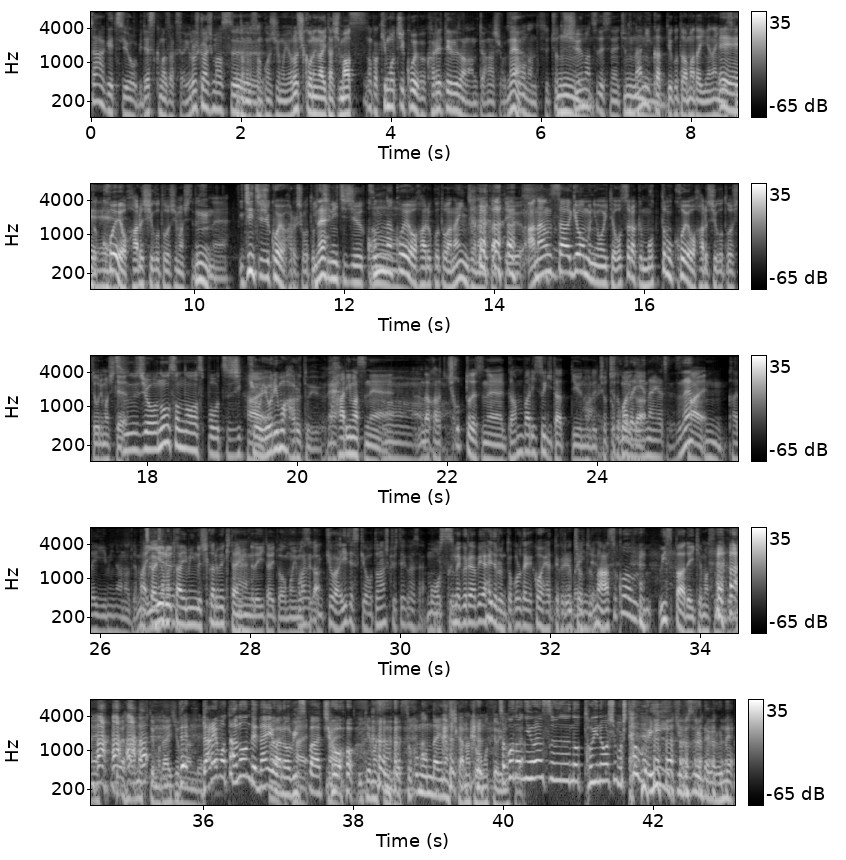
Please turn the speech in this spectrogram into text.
さあ月曜日です。熊崎さんよろしくお願いします。さん今週もよろしくお願いいたします。なんか気持ちいい声が枯れてるだなんて話をね。そうなんです。よちょっと週末ですね、ちょっと何かっていうことはまだ言えないんですけど、ええ。声を張る仕事をしましてですね、一日中声を張る仕事ね。一日中こんな声を張ることはないんじゃないかっていう アナウンサー業務においておそらく最も声を張る仕事をしておりまして。通常のそのスポーツ実況よりも張るというね、張りますね。うん。だからちょっとですね頑張りすぎたっていうのはい。でちょっとまだ言えないやつですね。はい、うん。枯れ気味なので。まあ言えるタイミングしかるべきタイミングで言いたいとは思いますが。熊崎君今日はいいです。今日おとなしくしてください。もうおすすめグラビアアイドルのところだけ声やってくれればいいんで。ちょっとまああそこはウィスパーでいけますのでね。声張らなくても大丈夫なんで。で誰も頼んでないよ、あのウィスパー帳、はい。はい。いけますんで。そこ問題なしかなと思っておりますそがこのニュアンスの問い直しもした方がいい気もするんだけどね。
